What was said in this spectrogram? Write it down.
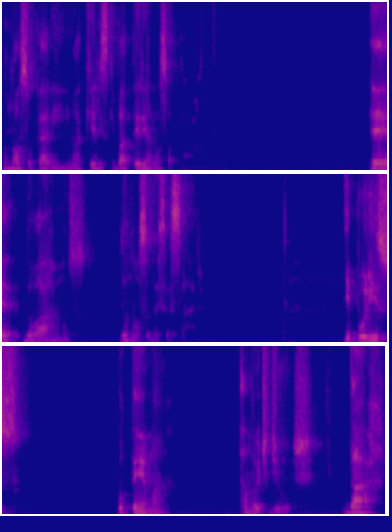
o nosso carinho àqueles que baterem a nossa porta. É doarmos do nosso necessário. E por isso, o tema da noite de hoje: dar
